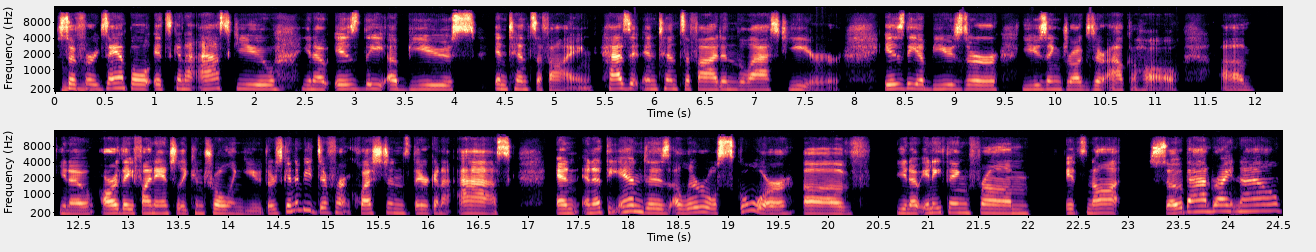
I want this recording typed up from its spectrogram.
So, mm-hmm. for example, it's going to ask you, you know, is the abuse intensifying? Has it intensified in the last year? Is the abuser using drugs or alcohol? Um, you know are they financially controlling you? There's going to be different questions they're going to ask and and at the end is a literal score of you know anything from it's not so bad right now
